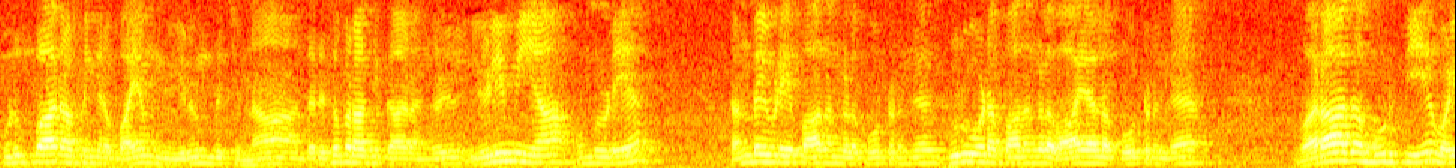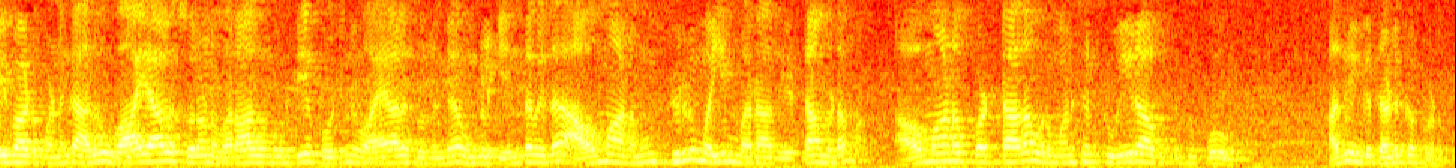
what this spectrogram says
கொடுப்பார் அப்படிங்கிற பயம் இருந்துச்சுன்னா அந்த ரிஷபராசிக்காரங்கள் எளிமையா உங்களுடைய தந்தையுடைய பாதங்களை போட்டுருங்க குருவோட பாதங்களை வாயால போட்டுருங்க. வராக மூர்த்தியை வழிபாடு பண்ணுங்க. அதுவும் வாயால சொல்லணும். வராக மூர்த்தியை போட்டுன்னு வாயால சொல்லுங்க. உங்களுக்கு எந்தவித அவமானமும் சிறுமையும் வராது. எட்டாம் இடம் அவமானப்பட்டாதான் ஒரு மனுஷனுக்கு உயிராபத்துக்கு போகும். அது இங்க தடுக்கப்படும்.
